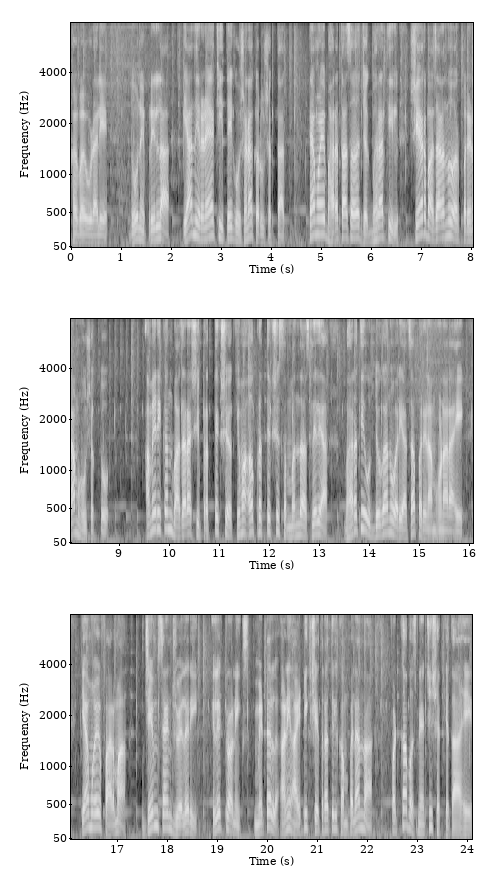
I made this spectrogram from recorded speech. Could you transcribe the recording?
खळबळ उडाली दोन एप्रिलला या निर्णयाची ते घोषणा करू शकतात. त्यामुळे भारतासह जगभरातील शेअर बाजारांवर परिणाम होऊ शकतो. अमेरिकन बाजाराशी प्रत्यक्ष किंवा अप्रत्यक्ष संबंध असलेल्या भारतीय उद्योगांवर याचा परिणाम होणार आहे. यामुळे pharma gems and jewellery electronics metal आणि आय टी क्षेत्रातील कंपन्यांना फटका बसण्याची शक्यता आहे.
